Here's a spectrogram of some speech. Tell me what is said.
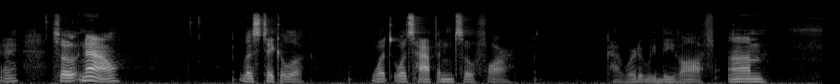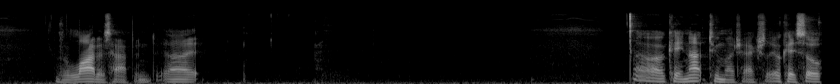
Okay? So now let's take a look. What what's happened so far? God, where did we leave off? Um, a lot has happened Oh, okay, not too much actually. Okay, so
